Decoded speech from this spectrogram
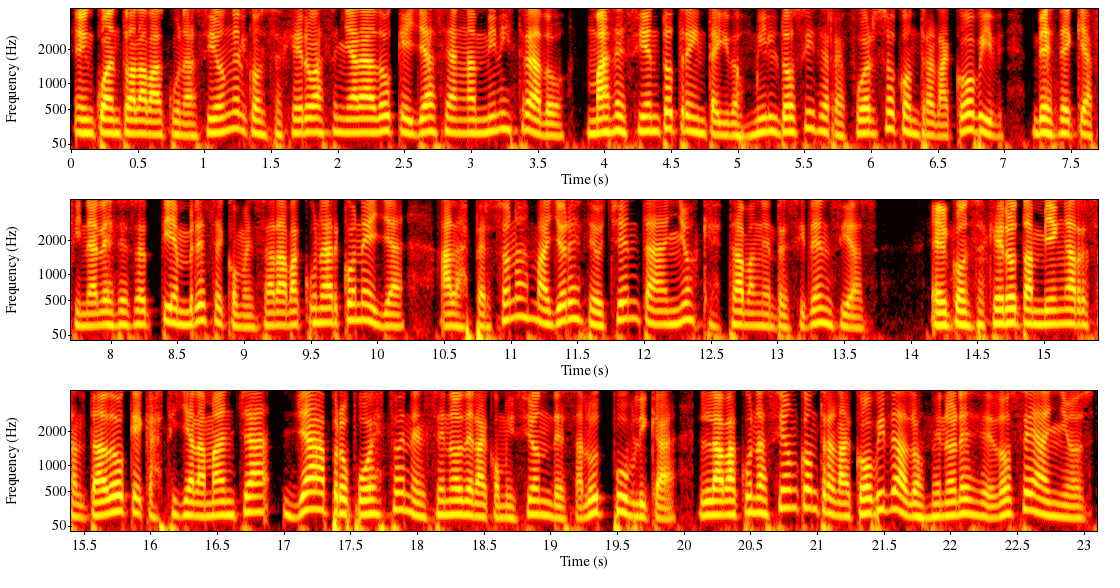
En cuanto a la vacunación, el consejero ha señalado que ya se han administrado más de 132.000 dosis de refuerzo contra la COVID desde que a finales de septiembre se comenzara a vacunar con ella a las personas mayores de 80 años que estaban en residencias. El consejero también ha resaltado que Castilla-La Mancha ya ha propuesto en el seno de la Comisión de Salud Pública la vacunación contra la COVID a los menores de 12 años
